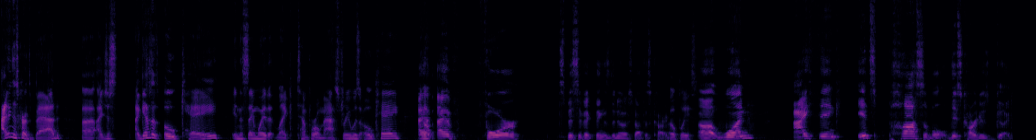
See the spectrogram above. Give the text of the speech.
I think this card's bad. Uh, I just I guess it's okay in the same way that like Temporal Mastery was okay. I have I have four specific things to notice about this card. Oh please. Uh, one, I think it's possible this card is good.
